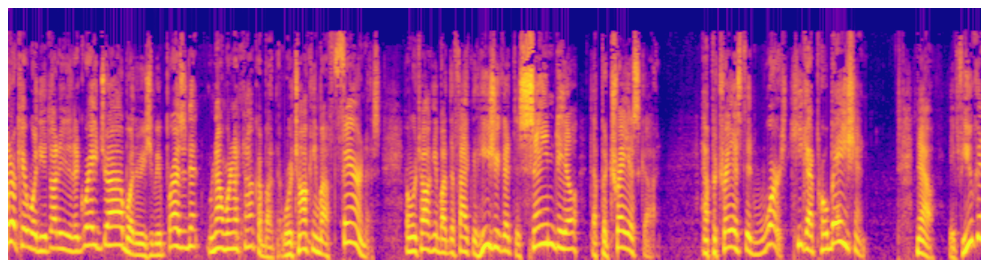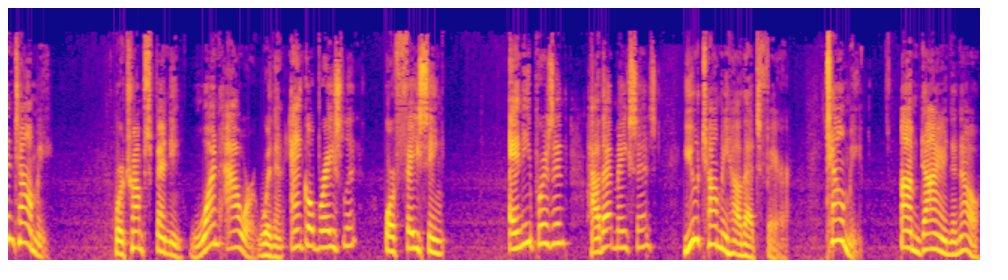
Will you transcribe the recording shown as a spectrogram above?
I don't care whether you thought he did a great job, whether he should be president. No, we're not talking about that. We're talking about fairness. And we're talking about the fact that he should get the same deal that Petraeus got. And Petraeus did worse. He got probation. Now, if you can tell me where Trump's spending one hour with an ankle bracelet or facing any prison, how that makes sense, you tell me how that's fair. Tell me. I'm dying to know.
